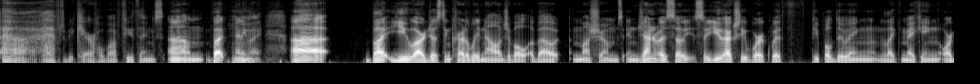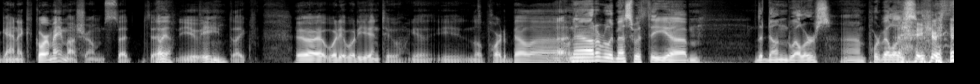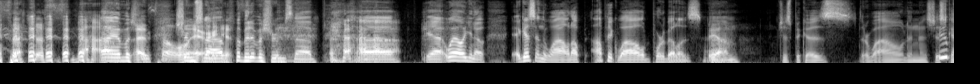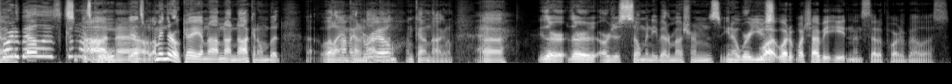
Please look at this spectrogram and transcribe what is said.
uh, I have to be careful about a few things. Um, but anyway, uh, but you are just incredibly knowledgeable about mushrooms in general. So so you actually work with people doing like making organic gourmet mushrooms that, that Oh, yeah. you eat. Like, uh, what are- what are you into? You, you little portobello? Uh, no, I don't really mess with the um, the dung dwellers. Um, portobellos. You're such a snob. I am a shroom, snob, a bit of a shroom snob. Uh, yeah, well, you know, I guess in the wild, I'll I'll pick wild portobellos. Yeah. Um, just because they're wild and it's just kind of portobellos? it's, Come it's on cool. now. Yeah, it's cool. I mean, they're okay. I'm not I'm not knocking them, but uh, well, I am kind of knocking them. I'm kind of knocking them. Uh, there there are just so many better mushrooms. You know, we're used. what what what should I be eating instead of portobellos?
